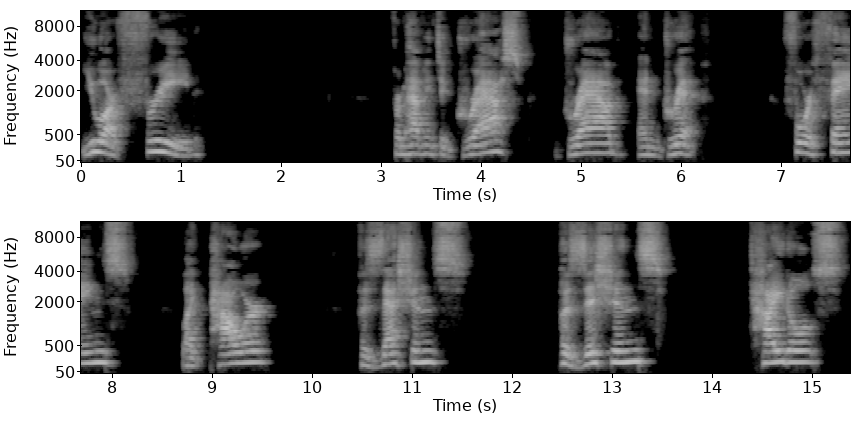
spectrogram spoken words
you are freed from having to grasp, grab, and grip for things like power, possessions, positions, titles,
